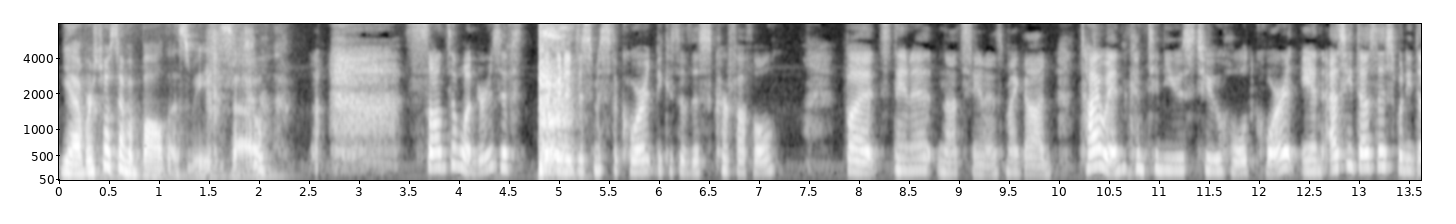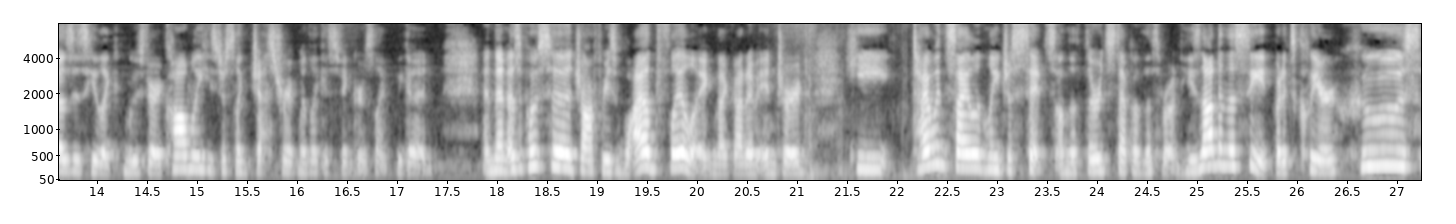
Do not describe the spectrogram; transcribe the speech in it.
Yeah, we're supposed to have a ball this week, so Sansa wonders if they're going to dismiss the court because of this kerfuffle. But Stannis, not Stannis, my god, Tywin continues to hold court, and as he does this, what he does is he like moves very calmly. He's just like gesturing with like his fingers, like "we good." And then, as opposed to Joffrey's wild flailing that got him injured, he Tywin silently just sits on the third step of the throne. He's not in the seat, but it's clear who's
